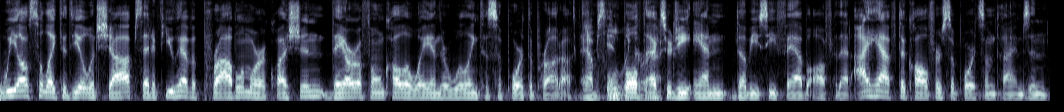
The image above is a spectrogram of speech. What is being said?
We also like to deal with shops that if you have a problem or a question, they are a phone call away and they're willing to support the product. Absolutely And both correct. Exergy and WC Fab offer that. I have to call for support sometimes, and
